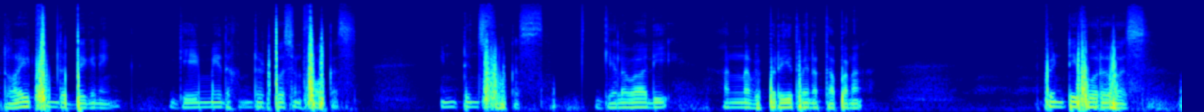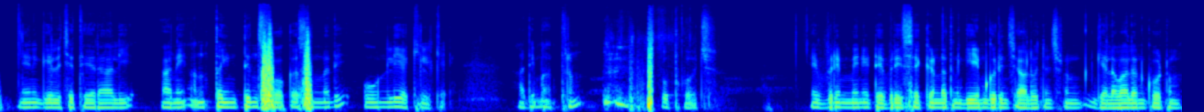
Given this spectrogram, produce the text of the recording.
right from the beginning game మీద hundred percent focus intense focus గెలవాలి అన్న విపరీతమైన తపన ట్వంటీ ఫోర్ అవర్స్ నేను గెలిచి తీరాలి కానీ అంత ఇంటెన్స్ ఫోకస్ ఉన్నది ఓన్లీ అఖిల్కే. అది మాత్రం ఒప్పుకోవచ్చు. ఎవ్రీ మినిట్ ఎవ్రీ సెకండ్ అతని గేమ్ గురించి ఆలోచించడం గెలవాలనుకోవటం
